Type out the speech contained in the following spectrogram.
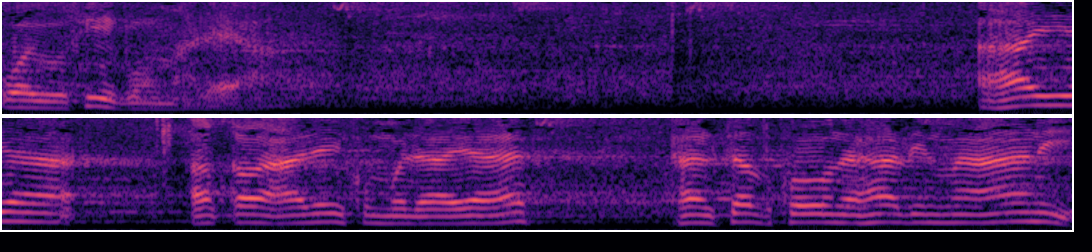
ويثيبهم عليها. هيا أقرأ عليكم الآيات. هل تذكرون هذه المعاني؟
